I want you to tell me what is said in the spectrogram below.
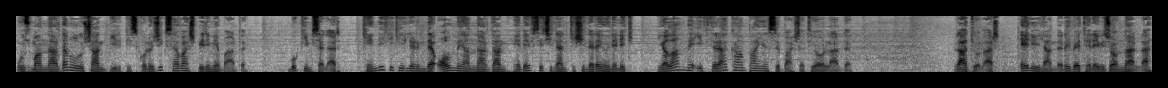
uzmanlardan oluşan bir psikolojik savaş birimi vardı. Bu kimseler, kendi fikirlerinde olmayanlardan hedef seçilen kişilere yönelik yalan ve iftira kampanyası başlatıyorlardı. Radyolar, el ilanları ve televizyonlarla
